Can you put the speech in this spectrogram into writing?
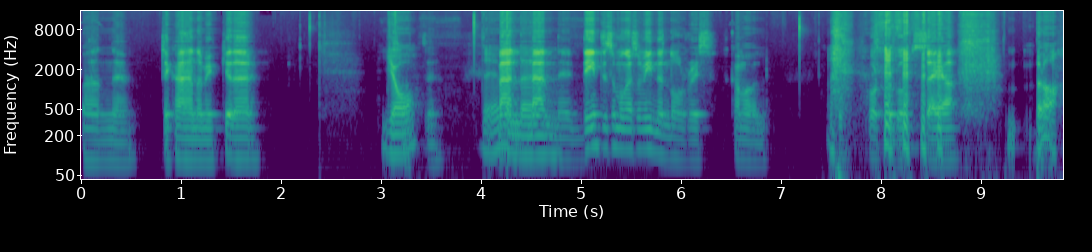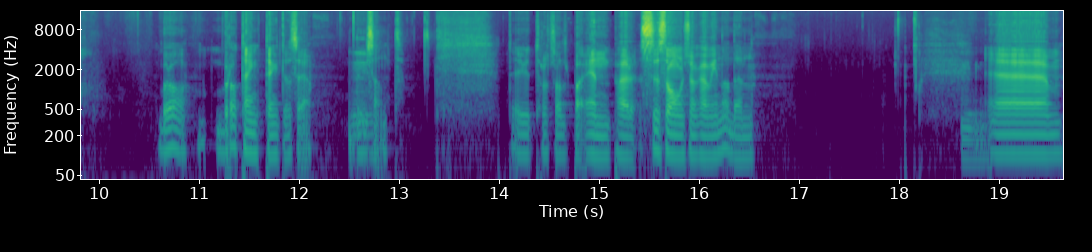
Men eh, det kan hända mycket där. Ja, att, eh, det är men, väl... eh, men det är inte så många som vinner Norris, kan man väl kort och gott säga. Bra. Bra, bra tänkt tänkte jag säga. Det är Mm. sant. Det är ju trots allt bara en per säsong som kan vinna den. Mm. Eh,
